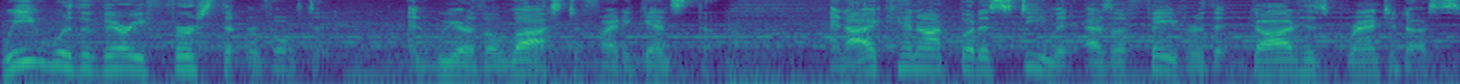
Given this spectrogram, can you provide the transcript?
We were the very first that revolted, and we are the last to fight against them. And I cannot but esteem it as a favor that God has granted us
